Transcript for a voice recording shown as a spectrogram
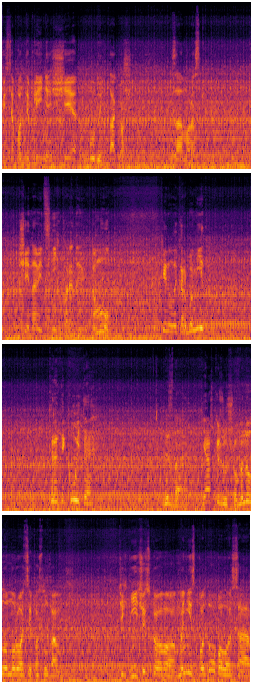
після потепління ще будуть також заморозки. Ще й навіть сніг передають. Тому кинули карбомід, критикуйте. Не знаю. Я ж кажу, що в минулому році послухав технічного, мені сподобалося.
